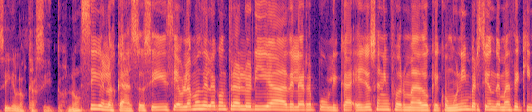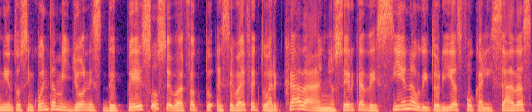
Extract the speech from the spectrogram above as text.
Siguen los casitos, ¿no? Siguen los casos. Y si hablamos de la Contraloría de la República, ellos han informado que con una inversión de más de 550 millones de pesos se va a, se va a efectuar cada año cerca de 100 auditorías focalizadas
